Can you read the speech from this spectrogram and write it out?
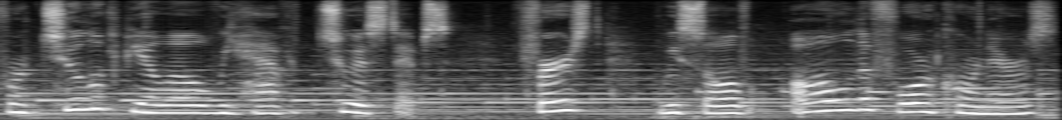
For two-look PLL we have two steps. First, we solve all the four corners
